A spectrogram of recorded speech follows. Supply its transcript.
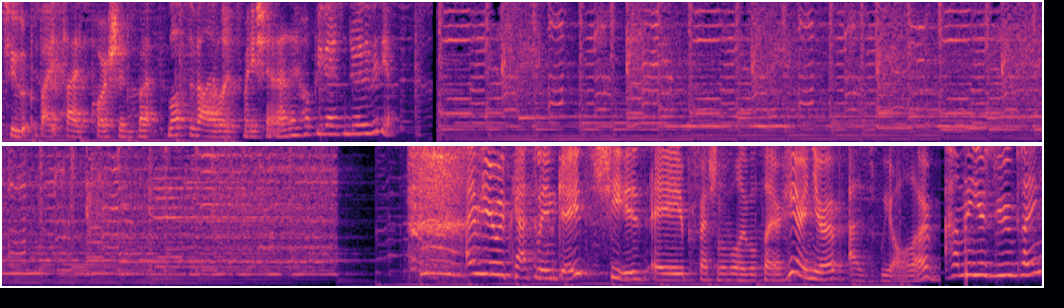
to bite-sized portion, but lots of valuable information, and I hope you guys enjoy the video. With Kathleen Gates. She is a professional volleyball player here in Europe, as we all are. How many years have you been playing?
